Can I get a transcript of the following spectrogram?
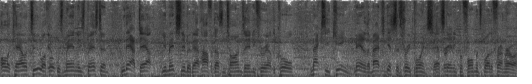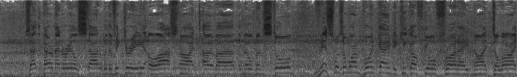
Olakau'atu. I thought was Manly's best, and without doubt, you mentioned him about half a dozen times, Andy, throughout the call. Maxi King, man of the match, gets the three points. Outstanding performance by the front So the Parramatta Eels started with a victory last night over the Melbourne Storm. This was a one-point game to kick off your Friday night delight.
